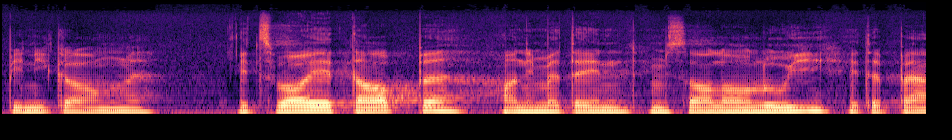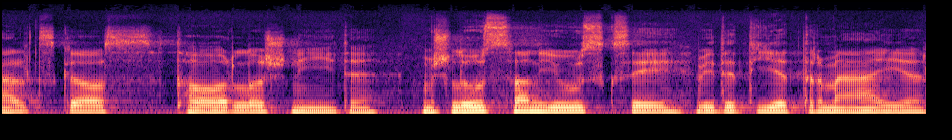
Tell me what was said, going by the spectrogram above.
bin ich gegangen. In zwei Etappen habe ich mir dann im Salon Louis in der Pelzgasse die Haare schneiden Am Schluss habe ich ausgesehen wie der Dieter Meier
